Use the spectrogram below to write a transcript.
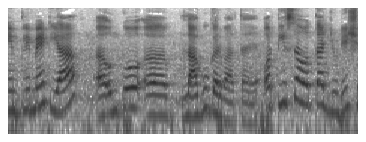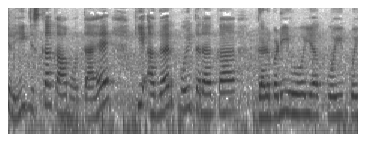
इम्प्लीमेंट या उनको लागू करवाता है। और तीसरा होता है जुडिशरी जिसका काम होता है कि अगर कोई तरह का गड़बड़ी हो या कोई कोई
